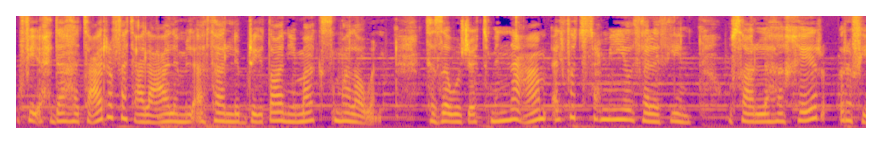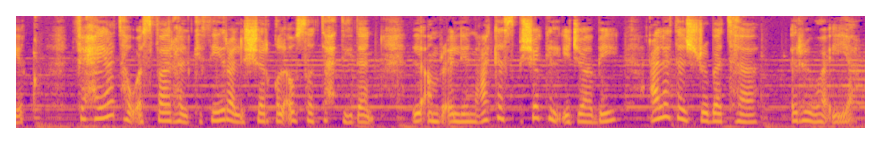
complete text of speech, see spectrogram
وفي إحداها تعرفت على عالم الآثار البريطاني ماكس مالوان تزوجت منه عام 1930 وصار لها خير رفيق. في حياتها وأسفارها الكثيرة للشرق الأوسط تحديدا الأمر اللي انعكس بشكل إيجابي على تجربتها الروائية.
